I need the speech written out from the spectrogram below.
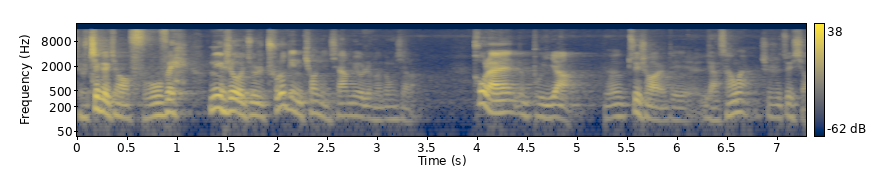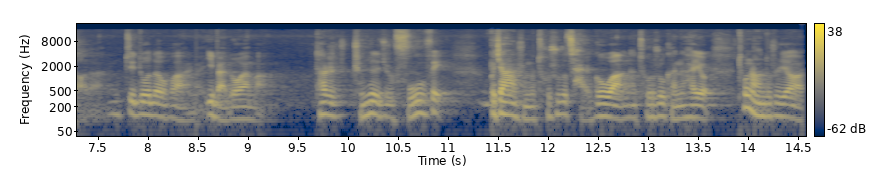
就是这个叫服务费。那个时候就是除了给你挑选，其他没有任何东西了。后来不一样，可能最少也得两三万，这是最小的，最多的话一百多万吧。它是纯粹的就是服务费，不加上什么图书的采购啊，那图书可能还有，通常都是要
